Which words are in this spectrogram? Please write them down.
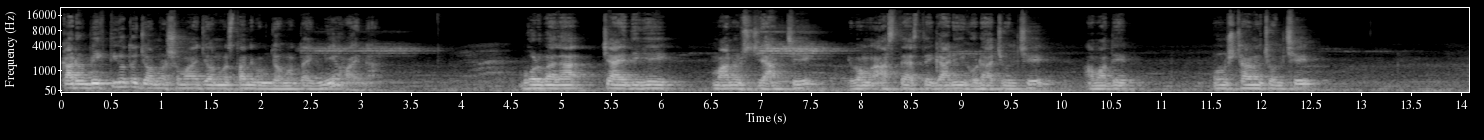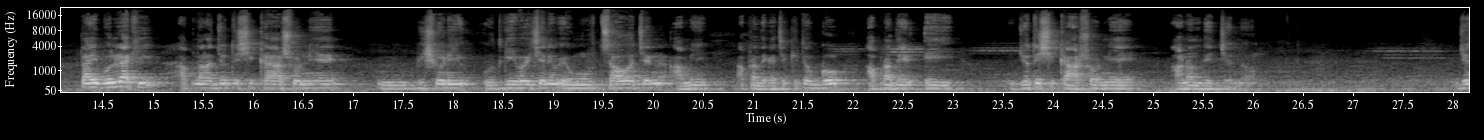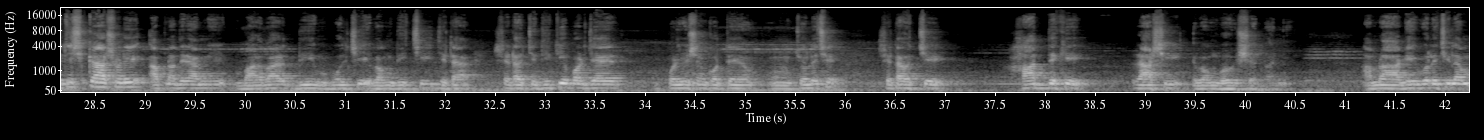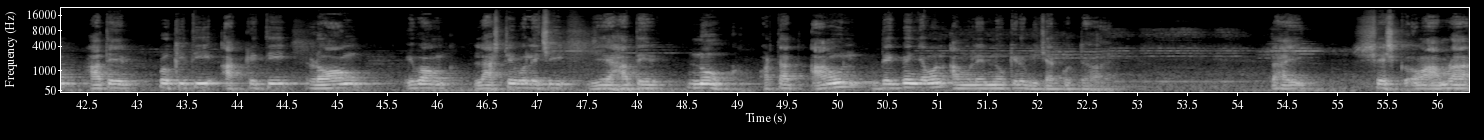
কারোর ব্যক্তিগত জন্ম সময় জন্মস্থান এবং জন্ম তারিখ নিয়ে হয় না। ভোরবেলা চারিদিকে মানুষ যাচ্ছে এবং আস্তে আস্তে গাড়ি ঘোড়া চলছে, আমাদের অনুষ্ঠানও চলছে। তাই বলে রাখি, আপনারা জ্যোতিষশিক্ষা আসন নিয়ে ভীষণই উদ্গ্রীব হয়েছেন এবং উৎসাহ হয়েছেন আমি আপনাদের কাছে কৃতজ্ঞ। আপনাদের এই জ্যোতিষশিক্ষা আসর নিয়ে আনন্দের জন্য। জ্যোতিষিকা আসরে আপনাদের আমি বারবার দিয়ে বলছি এবং দিচ্ছি, যেটা, সেটা হচ্ছে দ্বিতীয় পর্যায়ের পরিবেশন করতে চলেছে। সেটা হচ্ছে হাত দেখে রাশি এবং ভবিষ্যৎবাণী আমরা আগেই বলেছিলাম হাতের প্রকৃতি, আকৃতি, রং এবং লাস্টে বলেছি যে হাতের নখ, অর্থাৎ আঙুল, দেখবেন যেমন আঙুলের নখেরও বিচার করতে হয়। তাই শেষ, আমরা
